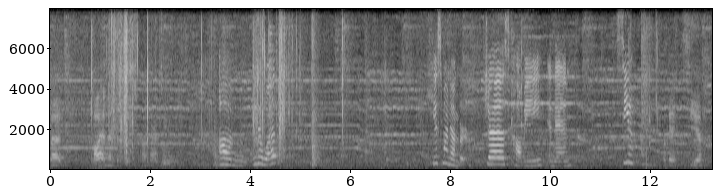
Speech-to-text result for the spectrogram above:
But how am I supposed to contact you? Um, you know what? Here's my number. Just call me and then see you. 对，是的。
